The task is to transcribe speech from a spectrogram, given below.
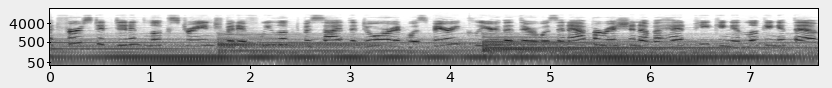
At first it didn't look strange but if we looked beside the door it was very clear that there was an apparition of a head peeking and looking at them.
